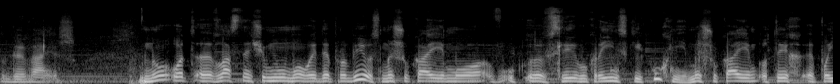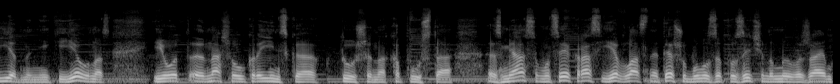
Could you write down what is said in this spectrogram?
вгриваєш. Ну от е, власне, чому мова йде про біос? Ми шукаємо в, ук- в українській кухні. Ми шукаємо отих е, поєднань, які є у нас. І от е, наша українська тушена капуста з м'ясом, це якраз є власне те, що було запозичено. Ми вважаємо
